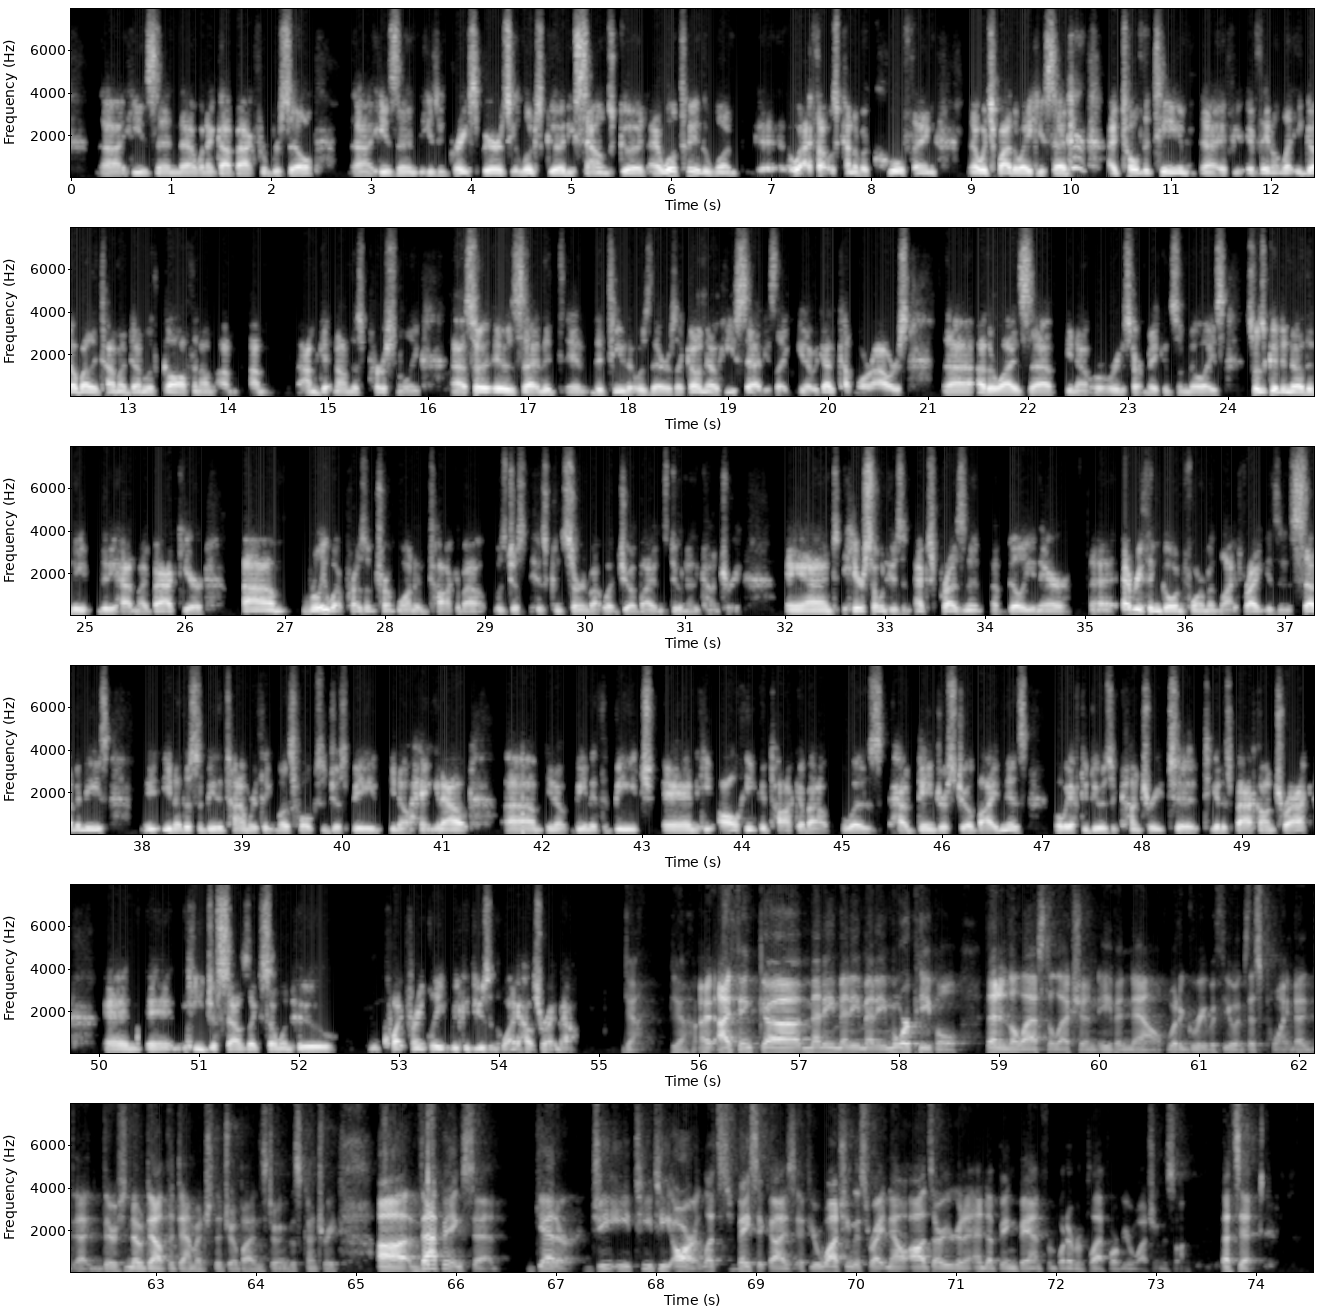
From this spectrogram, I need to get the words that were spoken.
he's in when I got back from Brazil. Uh, he's in he's in great spirits. He looks good. He sounds good. I will tell you the one uh, I thought was kind of a cool thing, uh, which by the way he said, I told the team uh, if you, if they don't let you go by the time I'm done with golf, and I'm I'm I'm I'm getting on this personally. Uh, so it was, uh, and the, and the, team that was there was like, oh no, he said, he's like, you know, we got a couple more hours. Uh, otherwise, uh, you know, we're, we're going to start making some noise. So it's good to know that he, that he had my back here. Um, really, what President Trump wanted to talk about was just his concern about what Joe Biden's doing in the country. And here's someone who's an ex president, a billionaire, uh, everything going for him in life, right? He's in his 70s. You know, this would be the time where I think most folks would just be, you know, hanging out, um, you know, being at the beach. And he all he could talk about was how dangerous Joe Biden is, what we have to do as a country to to get us back on track. And and he just sounds like someone who, quite frankly, we could use in the White House right now. Yeah, yeah, I, I think uh, many, many, many more people than in the last election, even now, would agree with you at this point. I, I, there's no doubt the damage that Joe Biden's doing this country. Uh, that being said, Gettr, G E T T R. Let's face it, guys. If you're watching this right now, odds are you're going to end up being banned from whatever platform you're watching this on. That's it.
